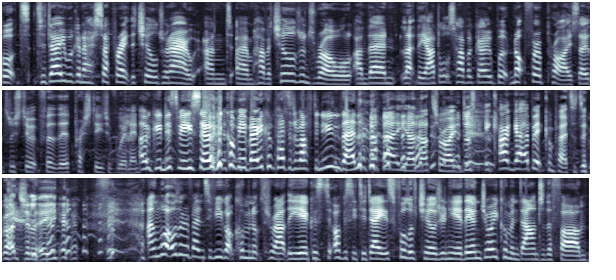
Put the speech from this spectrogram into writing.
But today we're going to separate the children out and um, have a children's role, and then let the adults have a go, but not for a prize. They'll just do it for the prestige of winning. Oh goodness me! So it could be a very competitive afternoon then. yeah, that's right. It, just, it can get a bit competitive, actually. and what other events have you got coming up throughout the year? Because obviously today is full of children here. They enjoy coming down to the farm.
